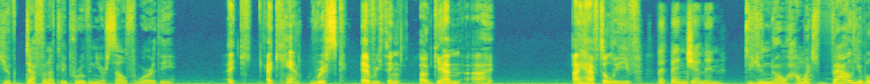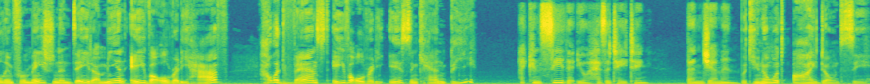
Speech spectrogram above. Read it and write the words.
You've definitely proven yourself worthy. I, c- I can't risk everything again. I. I have to leave. But Benjamin, Do you know how much valuable information and data me and Ava already have? How advanced Ava already is and can be? I can see that you're hesitating. Benjamin. But you know what I don't see?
